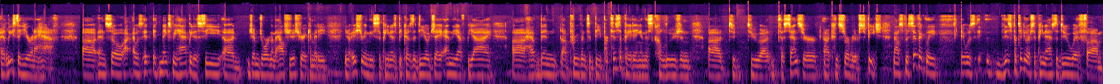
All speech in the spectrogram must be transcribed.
at least a year and a half. Uh, and so I, I was. It, it, makes me happy to see uh, Jim Jordan of the House Judiciary Committee, you know, issuing these subpoenas because the DOJ and the FBI uh, have been uh, proven to be participating in this collusion uh, to to uh, to censor conservative speech. Now, specifically, it was this particular subpoena has to do with um,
